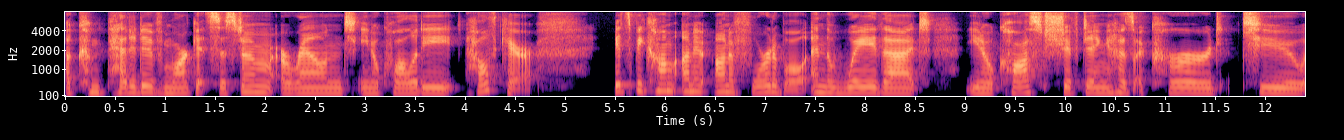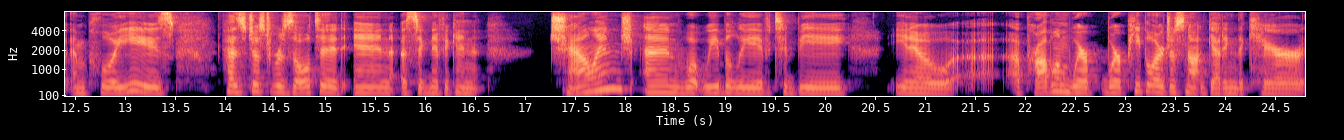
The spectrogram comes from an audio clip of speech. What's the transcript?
a, competitive market system around you know quality healthcare. It's become un, unaffordable, and the way that you know cost shifting has occurred to employees has just resulted in a significant challenge and what we believe to be you know a problem where where people are just not getting the care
